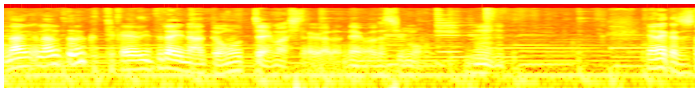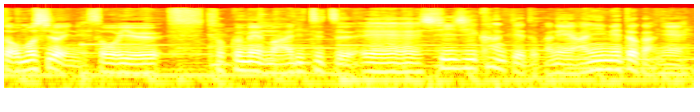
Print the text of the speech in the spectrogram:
なんとなく近寄りづらいなって思っちゃいましたからね私も。うん。いやなんかちょっと面白いねそういう側面もありつつ、えー、CG 関係とかねアニメとかね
